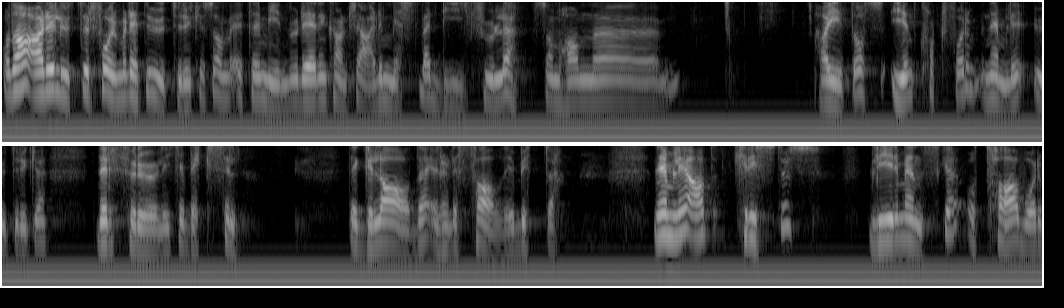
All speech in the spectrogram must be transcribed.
Og Da er det Luther former dette uttrykket som etter min vurdering kanskje er det mest verdifulle som han uh, har gitt oss, i en kortform, nemlig uttrykket 'der frøliche veksel'. Det glade eller det salige bytte. Nemlig at Kristus blir menneske og tar vår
